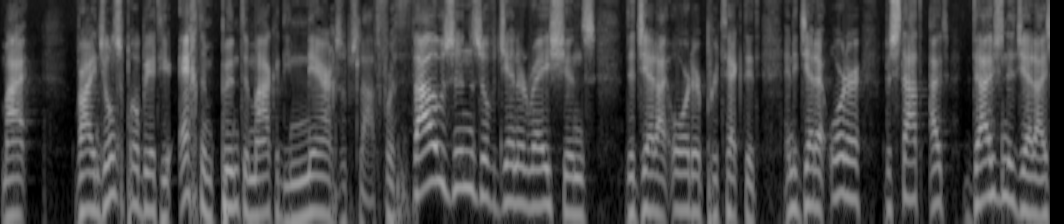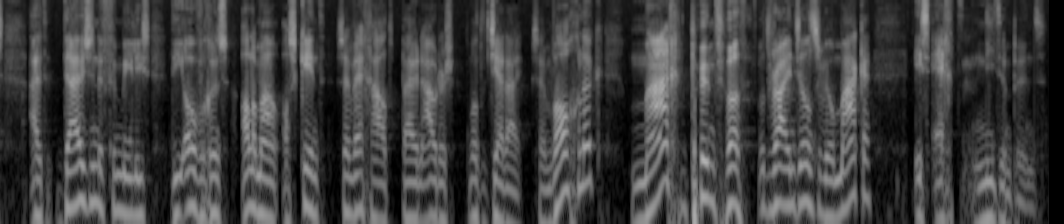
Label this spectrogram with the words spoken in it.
Maar Ryan Johnson probeert hier echt een punt te maken die nergens op slaat. For thousands of generations, the Jedi Order protected. En die Jedi Order bestaat uit duizenden Jedi's, uit duizenden families, die overigens allemaal als kind zijn weggehaald bij hun ouders, want de Jedi zijn walgelijk. Maar het punt wat, wat Ryan Johnson wil maken, is echt niet een punt.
